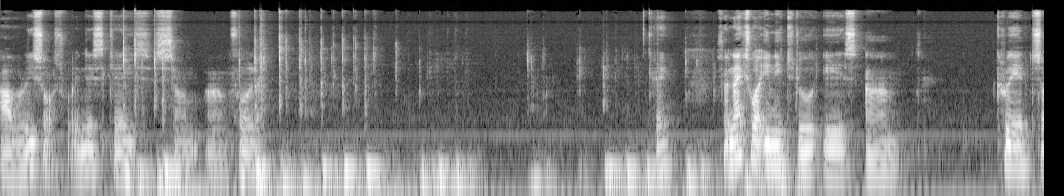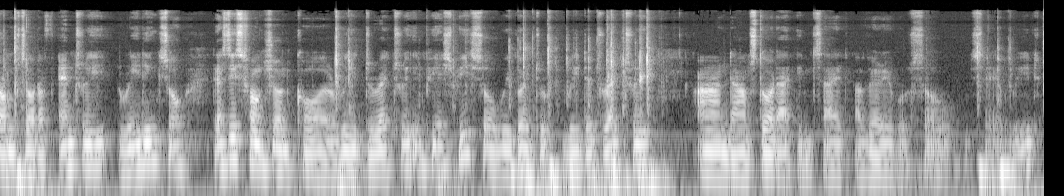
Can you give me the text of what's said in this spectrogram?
have a resource for. In this case some um, folder. Okay? So next what you need to do is um, create some sort of entry reading. So there's this function called read directory in php so we're going to read the directory and um, store that inside a variable. So we say read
